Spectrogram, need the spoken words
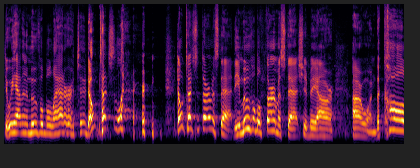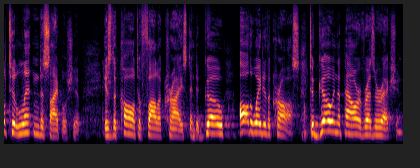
Do we have an immovable ladder or two? Don't touch the ladder. Don't touch the thermostat. The immovable thermostat should be our, our one. The call to Lenten discipleship is the call to follow Christ and to go all the way to the cross, to go in the power of resurrection.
